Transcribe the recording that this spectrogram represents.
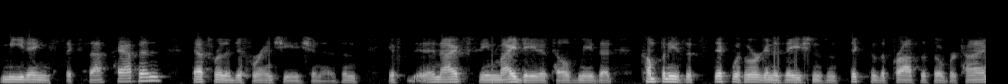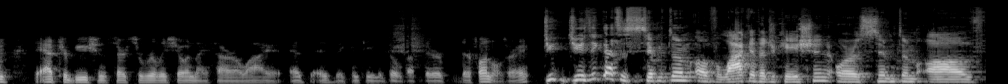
meeting success happen. That's where the differentiation is. And if, and I've seen my data tells me that companies that stick with organizations and stick to the process over time, the attribution starts to really show a nice ROI as, as they continue to build up their, their funnels, right? Do, do you think that's a symptom of lack of education or a symptom of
